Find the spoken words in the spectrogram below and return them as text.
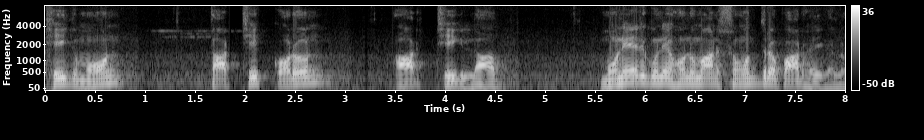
ঠিক মন তার ঠিক করণ, আর ঠিক লাভ। মনের গুণে হনুমান সমুদ্র পার হয়ে গেল।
